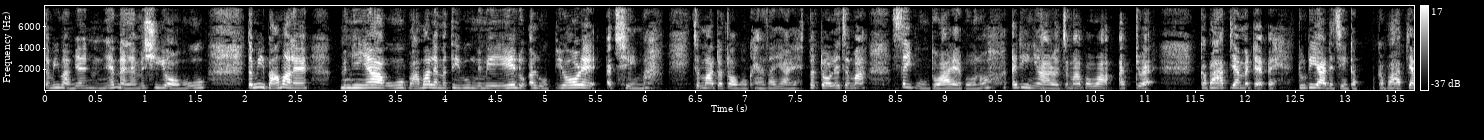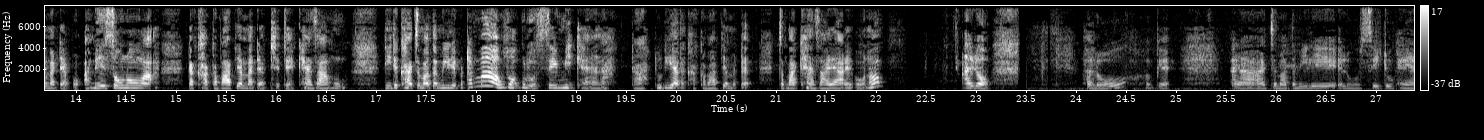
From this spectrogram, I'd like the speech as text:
တမိမမျက်မျက်မှန်လည်းမရှိတော့ဘူးတမိဘာမှလည်းမမြင်ရဘူးဘာမှလည်းမသိဘူးမမေရေလို့အဲ့လိုပြောတဲ့အချိန်မှာကျမတော်တော်ကိုခံစားရတယ်တော်တော်လေးကျမစိတ်ပူသွားတယ်ပေါ့နော်အဲ့ဒီညကတော့ကျမဘဝအတွက်ကဘာပြတ်မတက်ပဲဒုတိယတစ်ချိန်ကဘာပြတ်မတက်ပေါ့အမေဆုံးတော့ကတစ်ခါကဘာပြတ်မတက်ဖြစ်တယ်ခံစားမှုဒီတစ်ခါကျမသမီးလေးပထမအဆုံးအခုလိုစေးမိခံတာဒါဒုတိယတစ်ခါကဘာပြတ်မတက်ကျမခံစားရတယ်ပေါ့နော်အဲ့တော့ဟယ်လိုဟုတ်ကဲ့ အဲ့ဒါကျမသမီးလေးအဲ့လိုစေးတူခံရ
